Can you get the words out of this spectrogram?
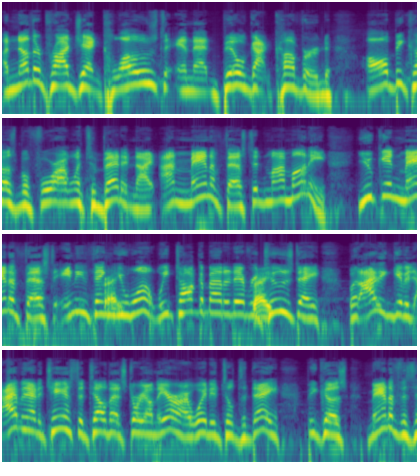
Another project closed and that bill got covered all because before I went to bed at night, I manifested my money. You can manifest anything Right. you want. We talk about it every Right. Tuesday, but I didn't give it. I haven't had a chance to tell that story on the air. I waited till today because manifest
